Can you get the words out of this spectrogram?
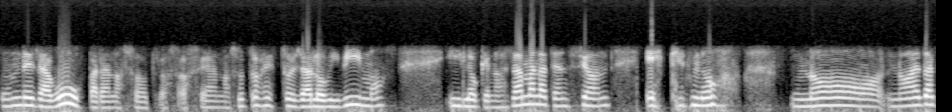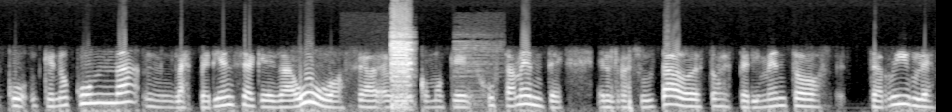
un déjà vu para nosotros. O sea, nosotros esto ya lo vivimos y lo que nos llama la atención es que no no no haya que no cunda la experiencia que ya hubo, o sea, eh, como que justamente el resultado de estos experimentos terribles,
